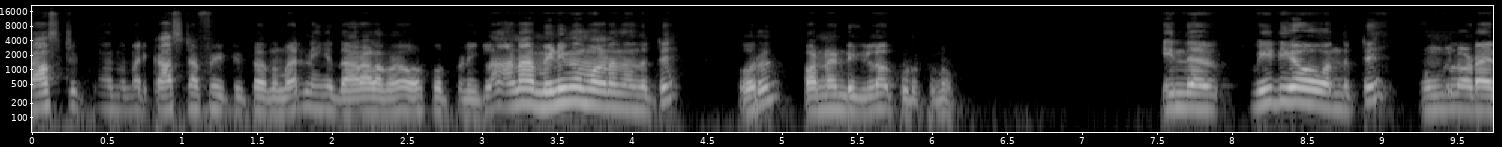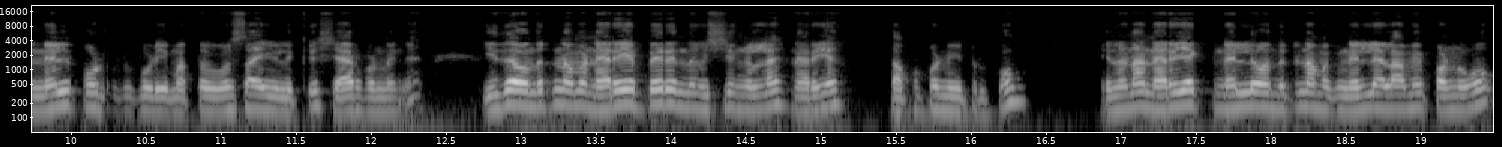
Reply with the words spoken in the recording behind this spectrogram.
காஸ்ட்டுக்கு அந்த மாதிரி காஸ்ட் எஃபெக்ட்டுக்கு தகுந்த மாதிரி நீங்க தாராளமாக ஒர்க் அவுட் பண்ணிக்கலாம். ஆனா மினிமம் ஆனது வந்துட்டு ஒரு பன்னெண்டு கிலோ கொடுக்கணும். இந்த வீடியோ வந்துட்டு உங்களோட நெல் போட்டிருக்கக்கூடிய மற்ற விவசாயிகளுக்கு ஷேர் பண்ணுங்க. இதை வந்துட்டு நம்ம நிறைய பேர் இந்த விஷயங்கள்ல நிறைய தப்பு பண்ணிட்டு இருப்போம். என்னன்னா நிறைய நெல் வந்துட்டு நமக்கு நெல் எல்லாமே பண்ணுவோம்.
